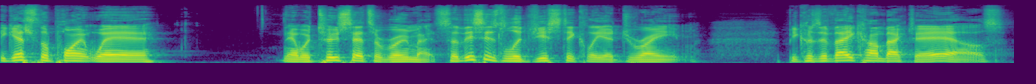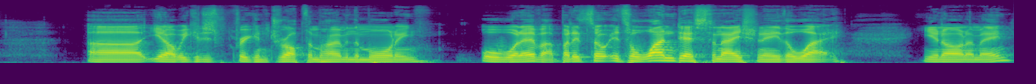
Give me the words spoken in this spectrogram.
it gets to the point where now we're two sets of roommates. So this is logistically a dream because if they come back to ours, uh, you know, we could just freaking drop them home in the morning or whatever. But it's a, it's a one destination either way. You know what I mean?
